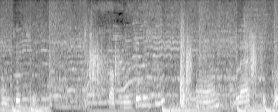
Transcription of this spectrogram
નીચે જ છે તો આપણે નીચે જઈશું એન્ડ લેફ્ટ ગો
